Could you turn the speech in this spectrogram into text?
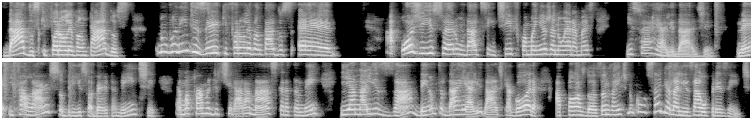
dados que foram levantados. Não vou nem dizer que foram levantados. É, hoje isso era um dado científico, amanhã já não era mais. Isso é a realidade né? E falar sobre isso abertamente é uma forma de tirar a máscara também e analisar dentro da realidade, que agora, após dois anos, a gente não consegue analisar o presente.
